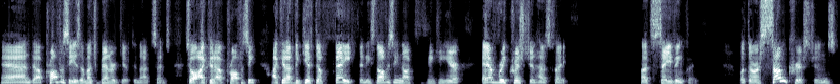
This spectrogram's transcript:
And uh, prophecy is a much better gift in that sense. So I could have prophecy. I could have the gift of faith. And he's obviously not thinking here, every Christian has faith. That's saving faith. But there are some Christians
